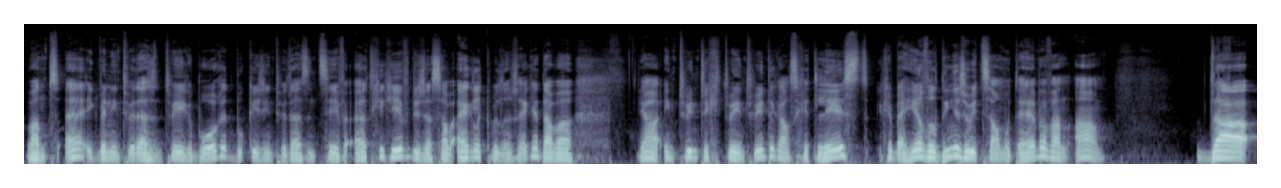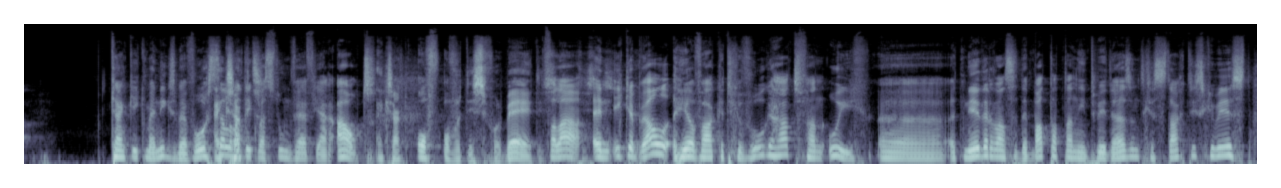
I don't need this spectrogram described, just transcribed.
Want hè, ik ben in 2002 geboren, het boek is in 2007 uitgegeven, dus dat zou eigenlijk willen zeggen dat we ja, in 2022, als je het leest, je bij heel veel dingen zoiets zou moeten hebben van, ah, dat kan ik me niks bij voorstellen, want ik was toen vijf jaar oud. Exact, of, of het is voorbij. Het is, voilà, en ik heb wel heel vaak het gevoel gehad van, oei, uh, het Nederlandse debat dat dan in 2000 gestart is geweest,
